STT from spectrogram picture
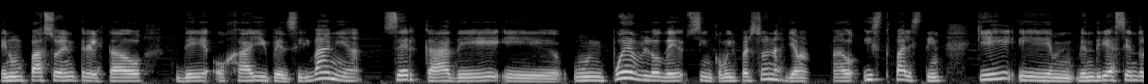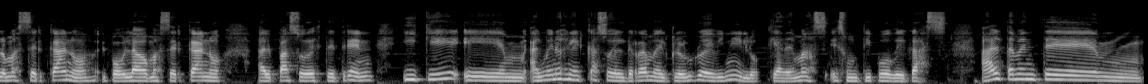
en un paso entre el estado de Ohio y Pensilvania, cerca de eh, un pueblo de 5.000 personas llamado East Palestine, que em, vendría siendo lo más cercano, el poblado más cercano al paso de este tren, y que em, al menos en el caso del derrame del cloruro de vinilo, que además es un tipo de gas altamente em,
